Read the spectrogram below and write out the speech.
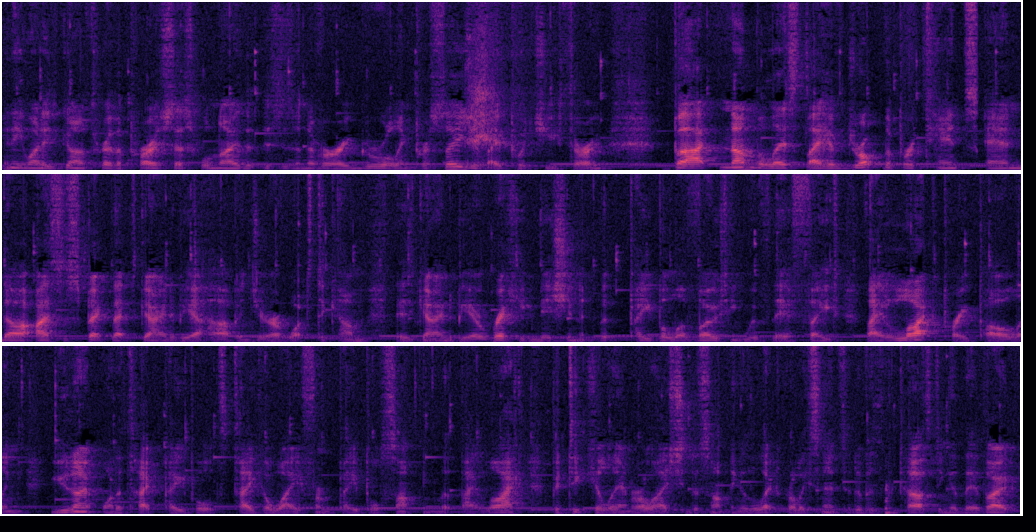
Anyone who's gone through the process will know that this isn't a very grueling procedure they put you through. But nonetheless, they have dropped the pretense, and uh, I suspect that's going to be a harbinger of what's to come. There's going to be a recognition that people are voting with their feet. They like pre polling. You don't want to take people to take away from people something that they like, particularly in relation to something as electorally sensitive as the casting of their vote.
